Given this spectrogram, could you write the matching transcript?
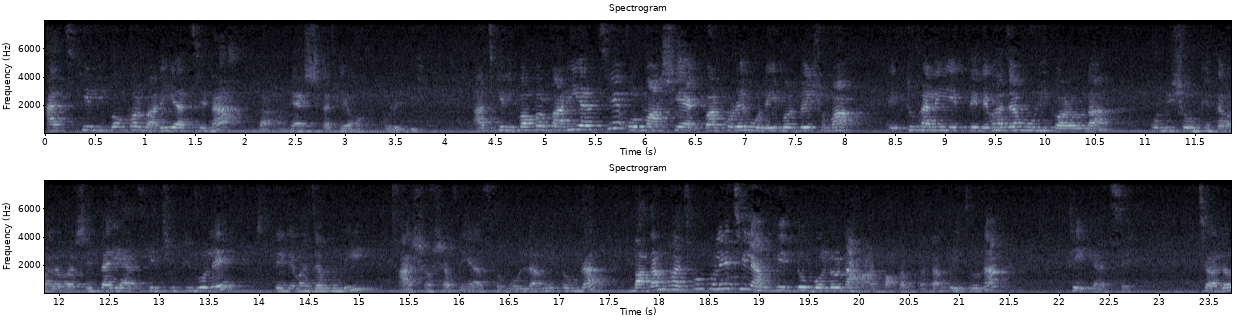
আজকে দীপঙ্কর বাড়ি আছে না? গ্যাসটাকে অফ করে দিই। আজকে দীপঙ্কর বাড়ি আছে, ও মাসে একবার করে বলেই বলবে, সোমা, একটুখানি তেলে ভাজা মুড়ি করো না। ও ভীষণ খেতে ভালোবাসে, তাই আজকে ছুটি বলে তেলে ভাজা মুড়ি আর শশা পেঁয়াজ তো বললামই তোমরা। বাদাম ভাজবো বলেছিলাম, কিন্তু বলল না, আর বাদাম টাদাম ভেজো না। ঠিক আছে, চলো,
